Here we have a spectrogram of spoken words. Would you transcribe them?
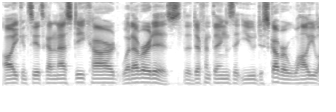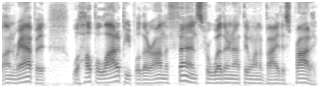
Oh, you can see it's got an SD card, whatever it is. The different things that you discover while you unwrap it will help a lot of people that are on the fence for whether or not they want to buy this product.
